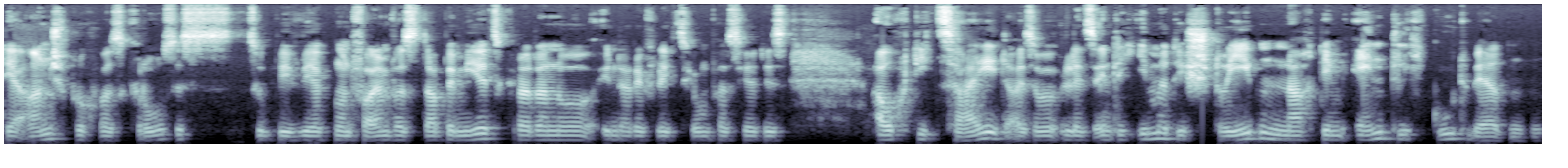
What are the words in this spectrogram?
der Anspruch, was Großes zu bewirken und vor allem, was da bei mir jetzt gerade noch in der Reflexion passiert ist, auch die Zeit, also letztendlich immer die Streben nach dem endlich Gutwerdenden.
